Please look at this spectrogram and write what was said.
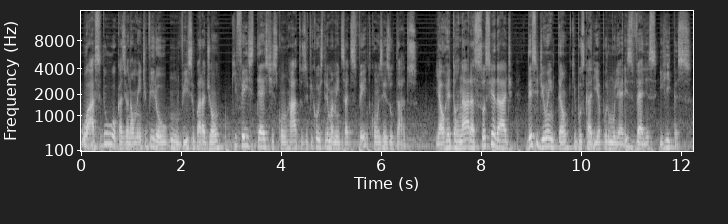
O ácido ocasionalmente virou um vício para John, que fez testes com ratos e ficou extremamente satisfeito com os resultados. E ao retornar à sociedade, decidiu então que buscaria por mulheres velhas e ricas.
